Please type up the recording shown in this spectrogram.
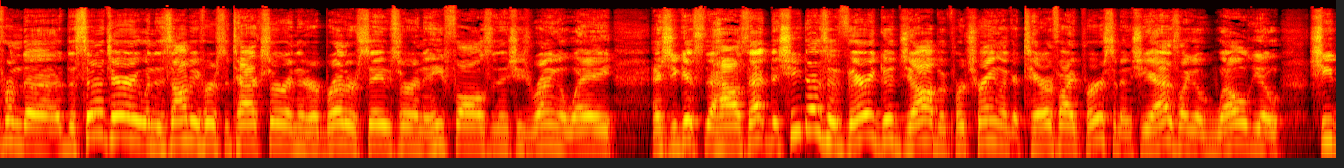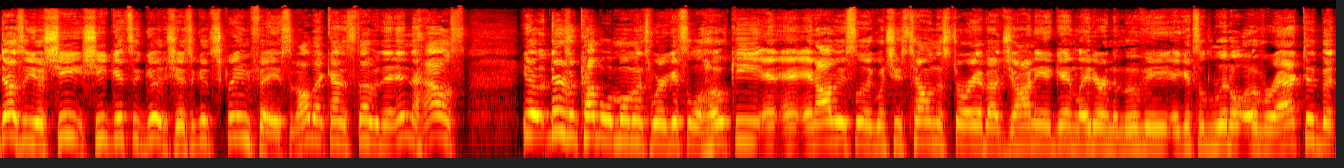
from the, the cemetery when the zombie first attacks her and then her brother saves her and then he falls and then she's running away and she gets to the house that she does a very good job of portraying like a terrified person and she has like a well you know she does it you know she she gets it good. She has a good scream face and all that kind of stuff and then in the house you know there's a couple of moments where it gets a little hokey and, and, and obviously like when she's telling the story about johnny again later in the movie it gets a little overacted but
